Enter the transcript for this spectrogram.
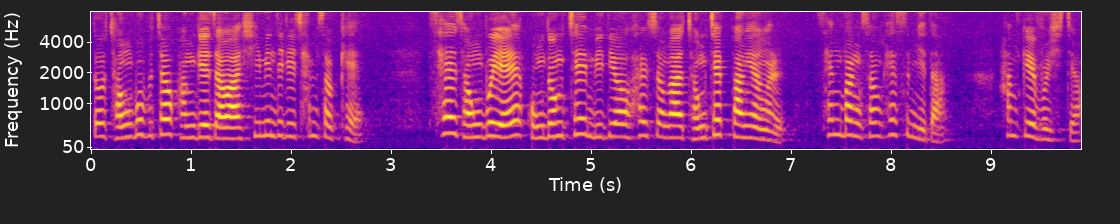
또 정부 부처 관계자와 시민들이 참석해 새 정부의 공동체 미디어 활성화 정책 방향을 생방송 했습니다. 함께 보시죠.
